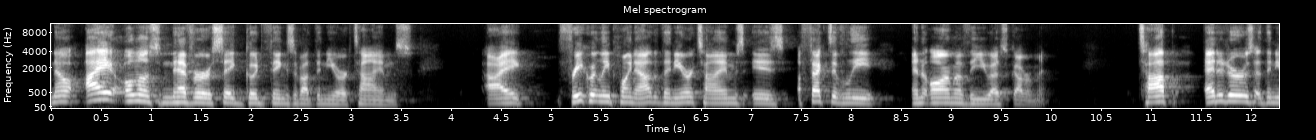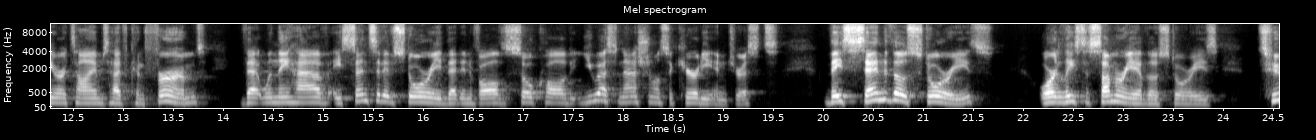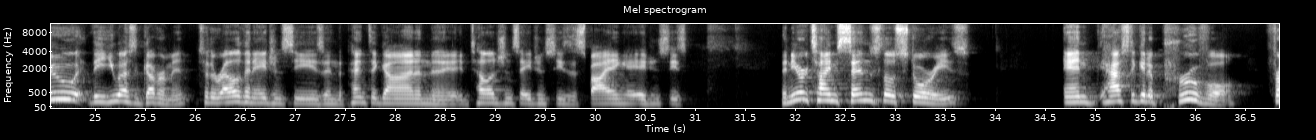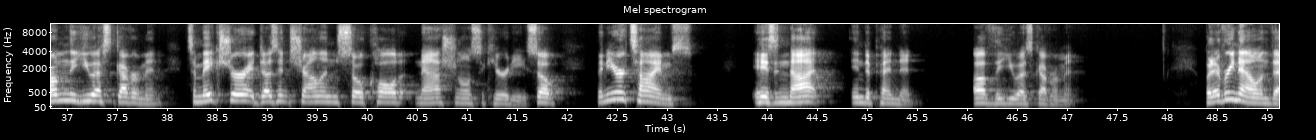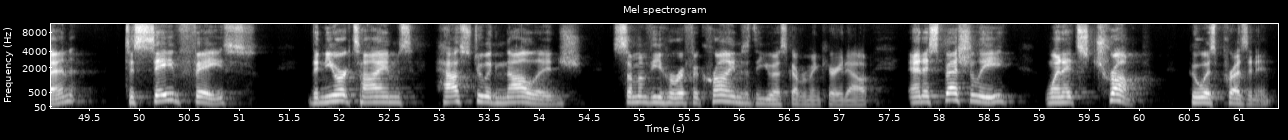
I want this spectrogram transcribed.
Now, I almost never say good things about the New York Times. I frequently point out that the New York Times is effectively an arm of the US government. Top editors at the New York Times have confirmed that when they have a sensitive story that involves so called US national security interests, they send those stories, or at least a summary of those stories, to the US government, to the relevant agencies and the Pentagon and the intelligence agencies, the spying agencies. The New York Times sends those stories and has to get approval from the US government to make sure it doesn't challenge so called national security. So the New York Times is not independent of the US government. But every now and then, to save face, the New York Times has to acknowledge some of the horrific crimes that the US government carried out, and especially when it's Trump who was president.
